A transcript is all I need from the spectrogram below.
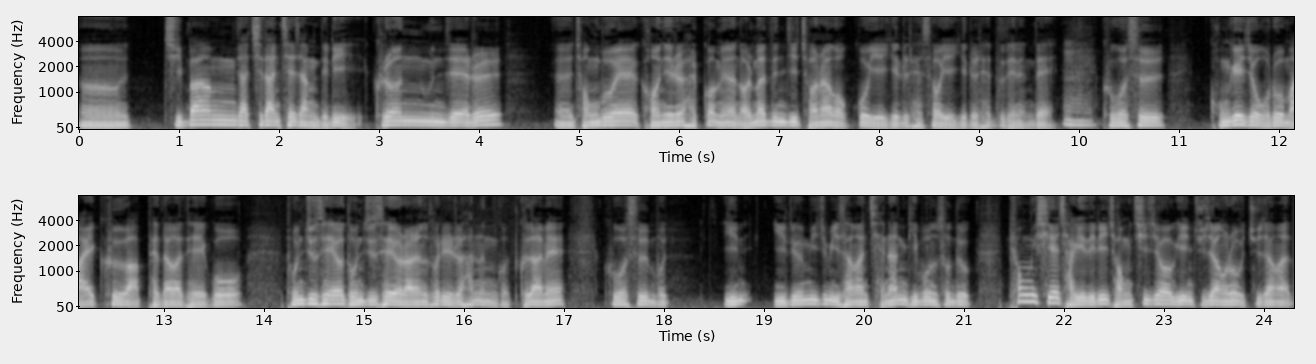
어 지방자치단체장들이 그런 문제를 정부에 건의를 할 거면 얼마든지 전화 걸고 얘기를 해서 얘기를 해도 되는데 음. 그것을 공개적으로 마이크 앞에다가 대고 돈 주세요, 돈 주세요라는 소리를 하는 것. 그 다음에 그것을 뭐, 이, 이름이 좀 이상한 재난 기본소득 평시에 자기들이 정치적인 주장으로 주장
